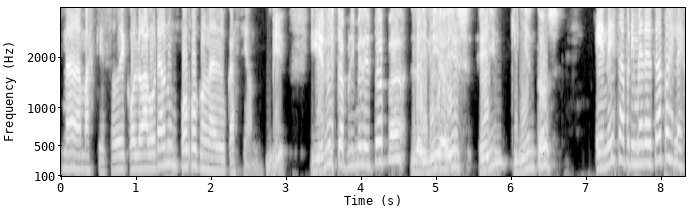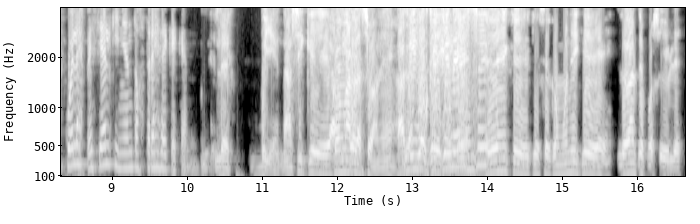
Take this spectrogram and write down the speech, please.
nada más que eso, de colaborar un poco con la educación. Bien. Y en esta primera etapa, la idea es el 500. En esta primera etapa es la Escuela Especial 503 de Quequén. le- Bien, así que. Con más amigos- razón, ¿eh? Amigos de quequenenses. Quequén, eh, que, que se comunique lo antes posible.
